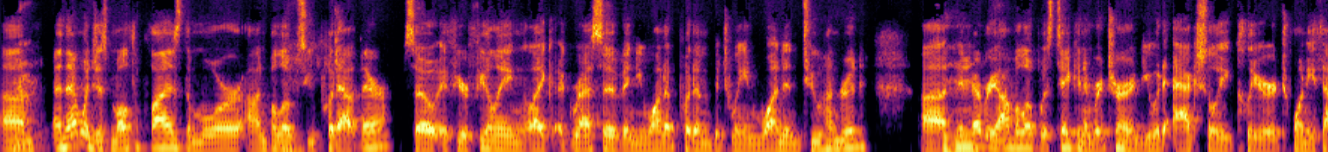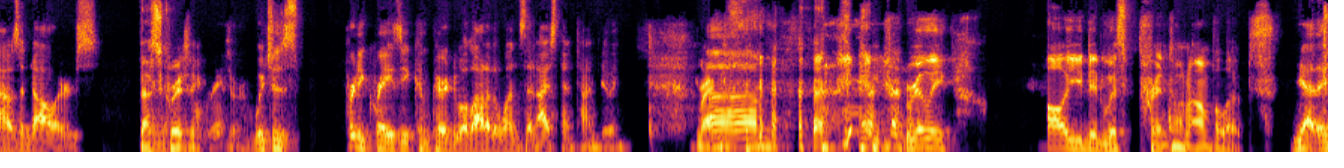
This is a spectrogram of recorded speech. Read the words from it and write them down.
Um, And that one just multiplies the more envelopes you put out there. So if you're feeling like aggressive and you want to put them between one and 200, uh, if Mhm. every envelope was taken and returned, you would actually clear $20,000. That's crazy. fundraiser, which is pretty crazy compared to a lot of the ones that I spent time doing. Right. Um, and really, all you did was print on envelopes. Yeah, they,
